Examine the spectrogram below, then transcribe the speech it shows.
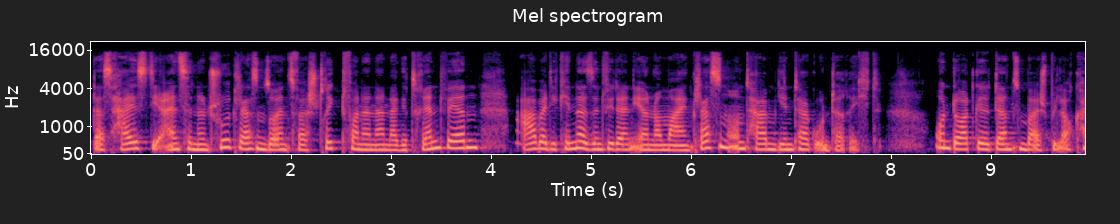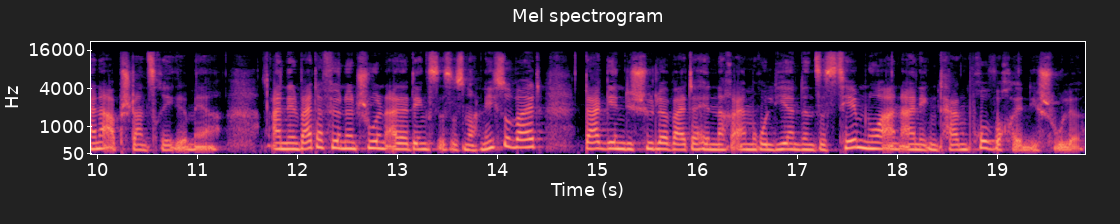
Das heißt, die einzelnen Schulklassen sollen zwar strikt voneinander getrennt werden, aber die Kinder sind wieder in ihren normalen Klassen und haben jeden Tag Unterricht. Und dort gilt dann zum Beispiel auch keine Abstandsregel mehr. An den weiterführenden Schulen allerdings ist es noch nicht so weit. Da gehen die Schüler weiterhin nach einem rollierenden System nur an einigen Tagen pro Woche in die Schule.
